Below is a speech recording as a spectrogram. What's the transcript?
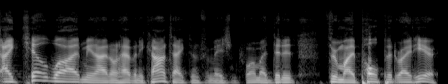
I killed. Well, I mean, I don't have any contact information for him. I did it through my pulpit right here.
